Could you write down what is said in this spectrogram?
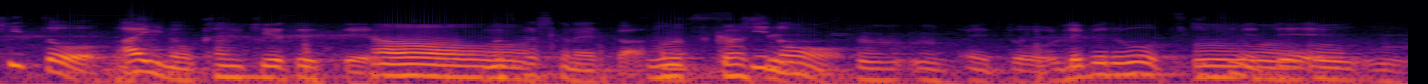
きと愛の関係性って難しくないですか？難しい。その好きの、うんうん。えっとレベルを突き詰めて、うんうんうん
